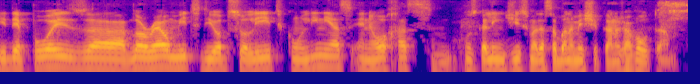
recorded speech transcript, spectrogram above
e depois uh, Laurel Meets the Obsolete com Líneas en Hojas, música lindíssima dessa banda mexicana. Já voltamos.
